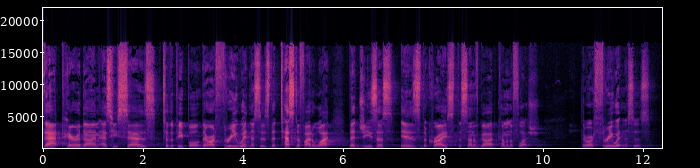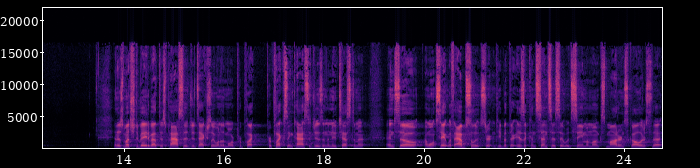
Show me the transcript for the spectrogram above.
that paradigm as he says to the people there are three witnesses that testify to what? that Jesus is the Christ, the Son of God, come in the flesh. There are three witnesses. And there's much debate about this passage. It's actually one of the more perplexing passages in the New Testament. And so I won't say it with absolute certainty, but there is a consensus, it would seem, amongst modern scholars that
